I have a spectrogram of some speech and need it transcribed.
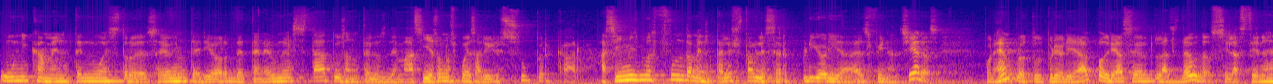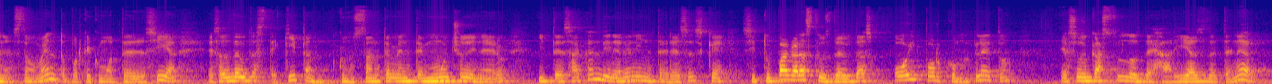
únicamente nuestro deseo interior de tener un estatus ante los demás y eso nos puede salir súper caro. Asimismo es fundamental establecer prioridades financieras. Por ejemplo, tu prioridad podría ser las deudas si las tienes en este momento, porque como te decía, esas deudas te quitan constantemente mucho dinero y te sacan dinero en intereses que si tú pagaras tus deudas hoy por completo, esos gastos los dejarías de tener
